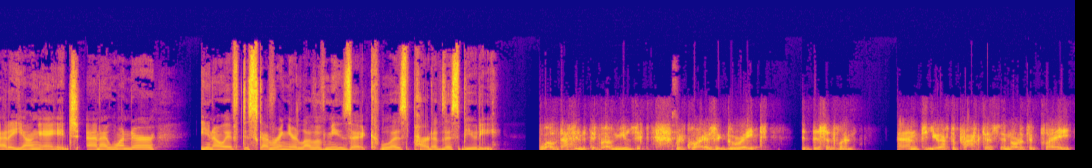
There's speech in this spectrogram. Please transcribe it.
at a young age. And I wonder, you know, if discovering your love of music was part of this beauty. Well, definitely. Music requires a great discipline, and you have to practice in order to play.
